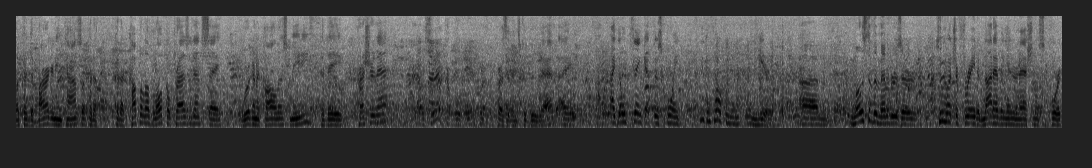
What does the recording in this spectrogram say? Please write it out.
or could the bargaining council, could a could a couple of local presidents say, "We're going to call this meeting"? Could they pressure that? I'm sure a couple of presidents could do that. I I don't think at this point you can tell from in, in here. Um, most of the members are too much afraid of not having international support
